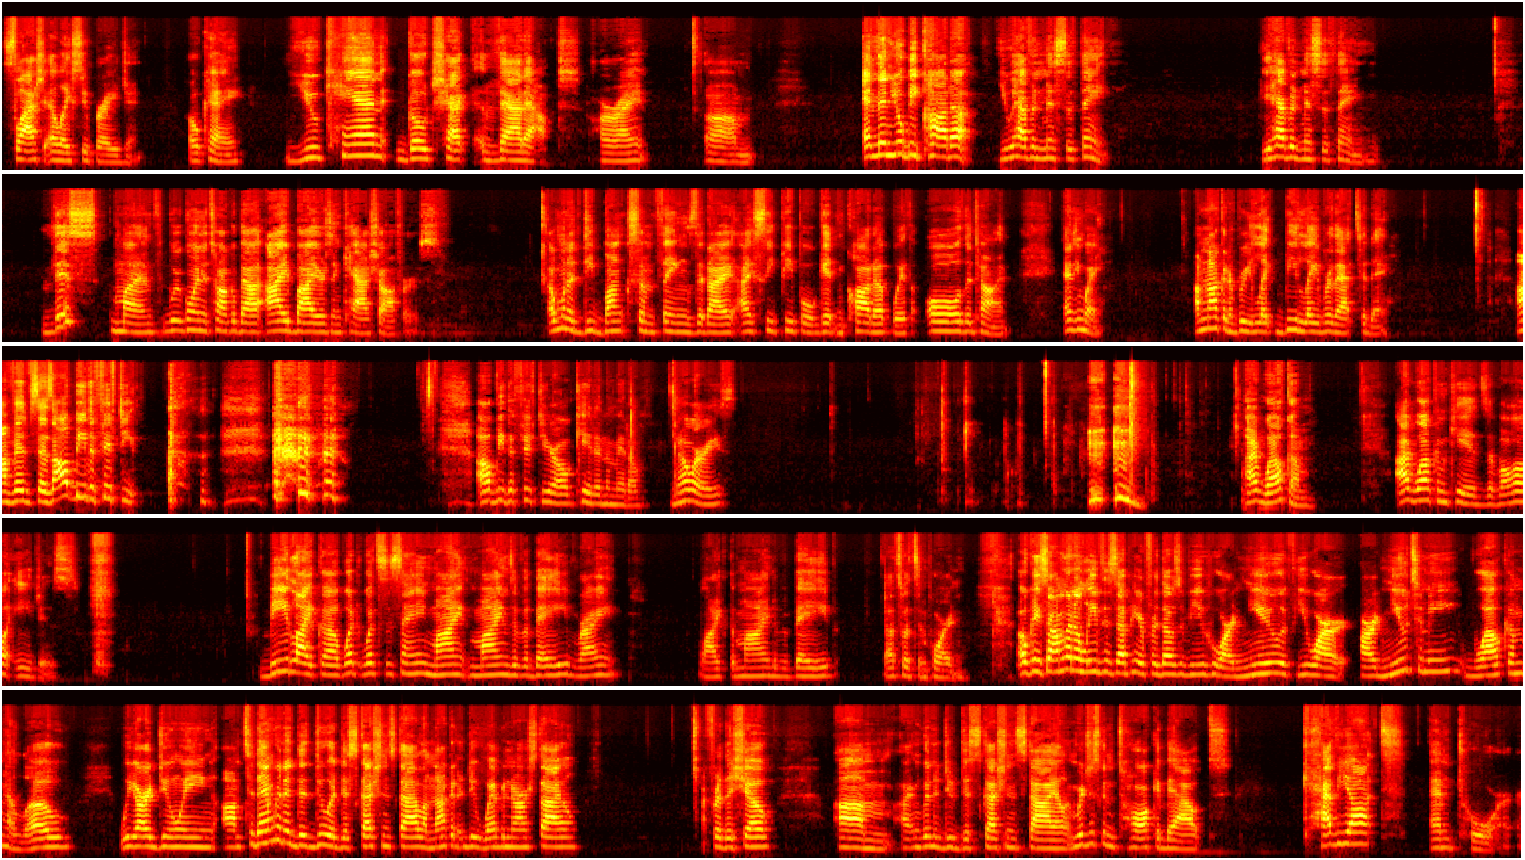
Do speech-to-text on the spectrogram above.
slash LA Super Agent. Okay. You can go check that out. All right. Um, and then you'll be caught up. You haven't missed a thing. You haven't missed a thing. This month, we're going to talk about iBuyers and cash offers. I want to debunk some things that I, I see people getting caught up with all the time. Anyway, I'm not going to belabor that today. Um, Viv says, I'll be the 50. I'll be the 50 year old kid in the middle. No worries. I welcome. I welcome kids of all ages. Be like uh what what's the saying? Mind minds of a babe, right? Like the mind of a babe. That's what's important. Okay, so I'm going to leave this up here for those of you who are new. If you are are new to me, welcome. Hello we are doing um, today i'm going to do a discussion style i'm not going to do webinar style for the show. Um, I'm going to do discussion style, and we're just going to talk about caveat and emptor.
